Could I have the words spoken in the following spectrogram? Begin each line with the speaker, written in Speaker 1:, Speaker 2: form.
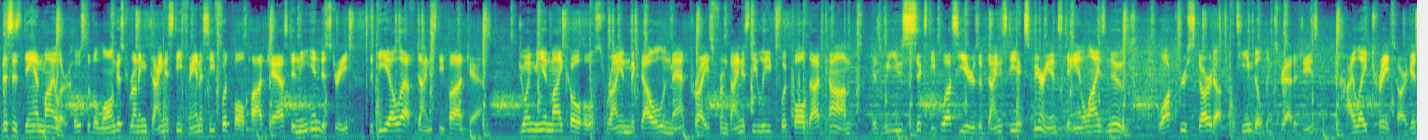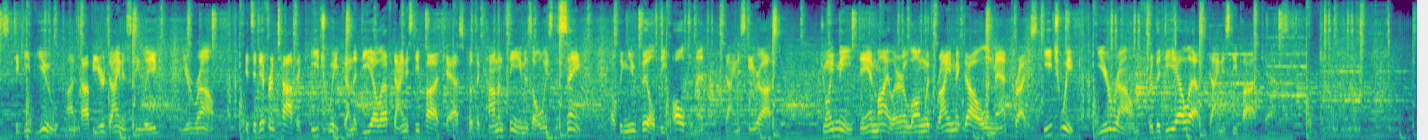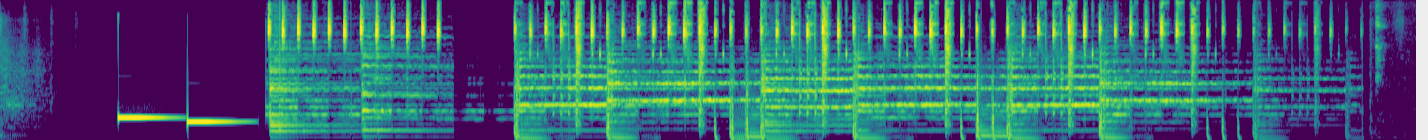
Speaker 1: This is Dan Meylor, host of the longest running Dynasty Fantasy Football podcast in the industry, the DLF Dynasty Podcast. Join me and my co hosts, Ryan McDowell and Matt Price from DynastyLeagueFootball.com, as we use 60 plus years of Dynasty experience to analyze news, walk through startup and team building strategies, and highlight trade targets to keep you on top of your Dynasty League year round. It's a different topic each week on the DLF Dynasty podcast, but the common theme is always the same helping you build the ultimate Dynasty roster. Join me, Dan Meylor, along with Ryan McDowell and Matt Price, each week, year round, for the DLF Dynasty podcast.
